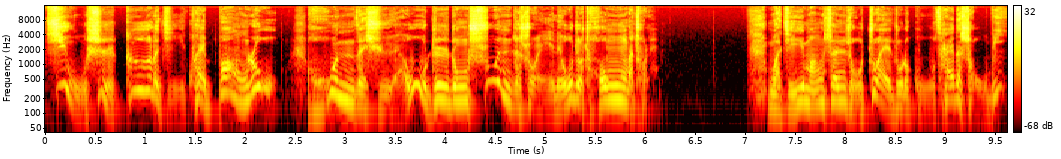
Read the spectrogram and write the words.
就是割了几块蚌肉，混在血雾之中，顺着水流就冲了出来。我急忙伸手拽住了古猜的手臂，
